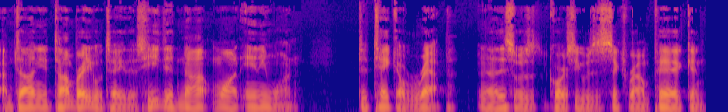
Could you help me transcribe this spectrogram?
I'm telling you, Tom Brady will tell you this. He did not want anyone to take a rep. Now, this was, of course, he was a six round pick and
